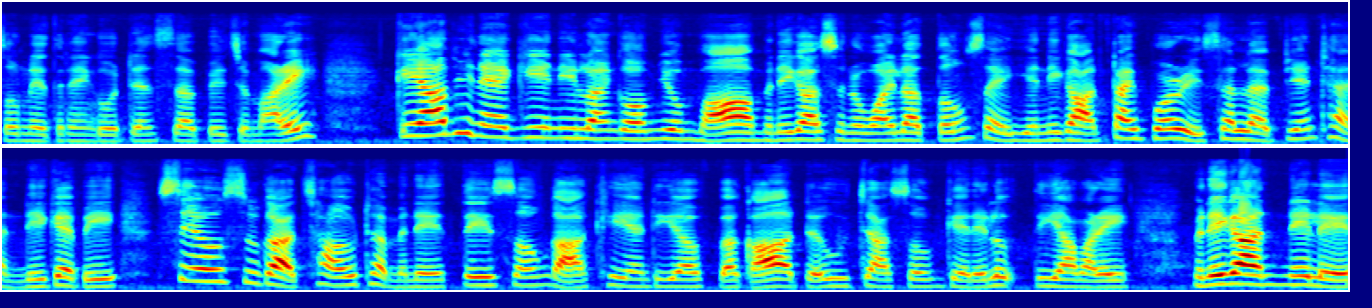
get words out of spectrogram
ဆုံးတဲ့သတင်းကိုတင်ဆက်ပေးကြပါမယ်။ ကယားပြည်နယ်ကီနီလွိုင်ကော်မြို့မှာမနေ့ကစနဝိုင်းလ30ရက်နေ့ကတိုက်ပွဲတွေဆက်လက်ပြင်းထန်နေခဲ့ပြီးစေအုပ်စုက6ဦးထပ်မင်းတေဆုံးက KNDF ဘက်ကတအူးကြဆုံးခဲ့တယ်လို့သိရပါတယ်။မနေ့ကနေ့လယ်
